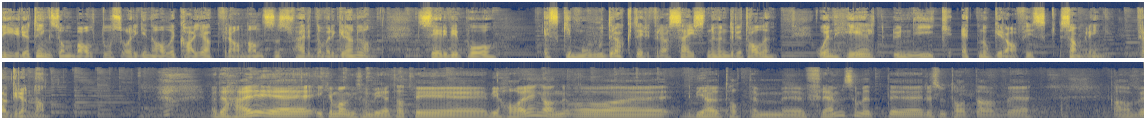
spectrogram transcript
nyere ting som Baltos originale kajakk fra Nansens ferd over Grønland, ser vi på eskimodrakter fra 1600-tallet og en helt unik etnografisk samling fra Grønland. Det her er ikke mange som vet at vi, vi har engang. Og eh, vi har jo tatt dem eh, frem som et eh, resultat av, av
